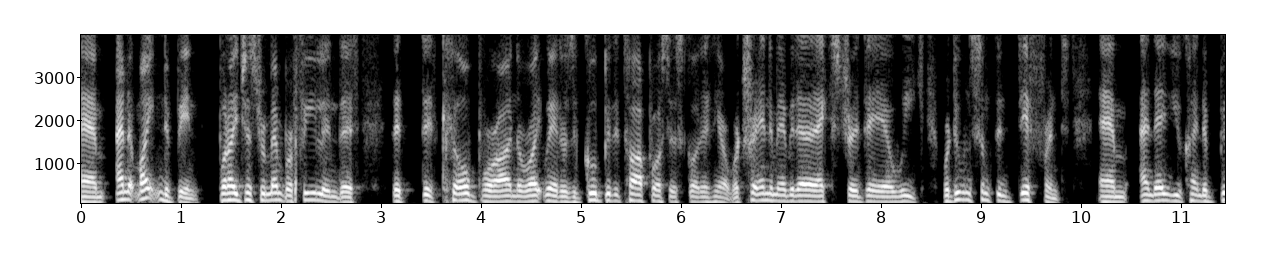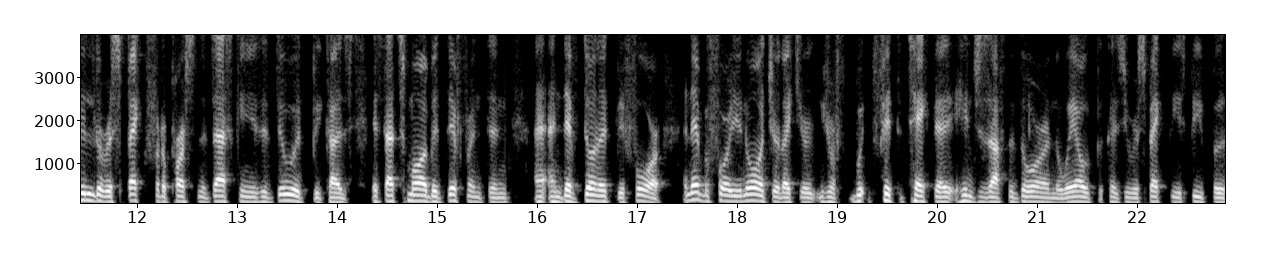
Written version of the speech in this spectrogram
um, and it mightn't have been, but I just remember feeling that that the club were on the right way. There's a good bit of thought process going in here. We're training maybe that extra day a week. We're doing something different. Um, and then you kind of build a respect for the person that's asking you to do it because it's that small bit different and and they've done it before. And then before you know it, you're like you're you're fit to take the hinges off the door on the way out because you respect these people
